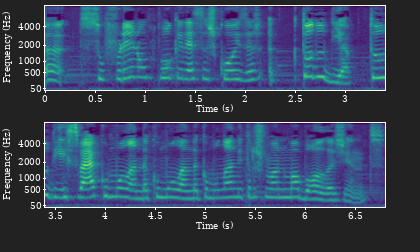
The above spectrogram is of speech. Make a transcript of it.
uh, sofrer um pouco dessas coisas todo dia. Todo dia isso vai acumulando, acumulando, acumulando e transformando numa bola, gente.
